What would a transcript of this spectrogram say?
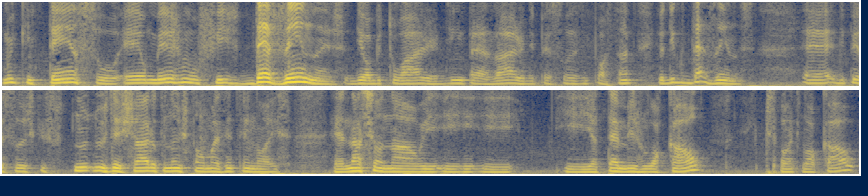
muito intenso. Eu mesmo fiz dezenas de obituários de empresários, de pessoas importantes. Eu digo dezenas é, de pessoas que nos deixaram, que não estão mais entre nós, é, nacional e, e, e, e até mesmo local, principalmente local.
